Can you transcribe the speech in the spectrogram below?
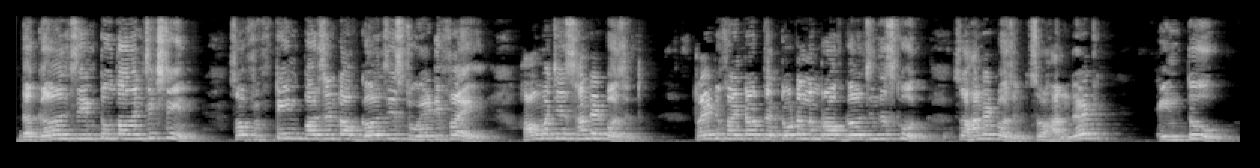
the girls in 2016. So 15% of girls is 285. How much is 100%? Try to find out the total number of girls in the school. So 100%. So 100 into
